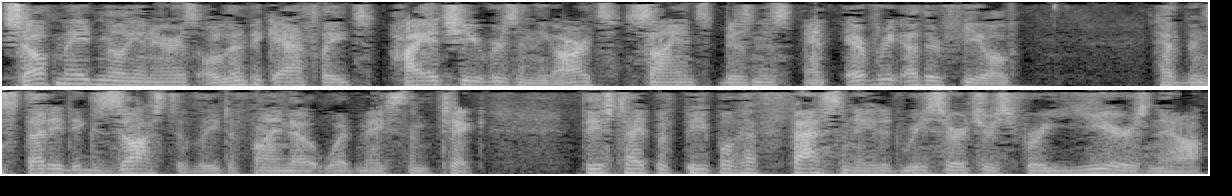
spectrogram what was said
Self-made millionaires, Olympic athletes, high achievers in the arts, science, business, and every other field have been studied exhaustively to find out what makes them tick. These type of people have fascinated researchers for years now,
